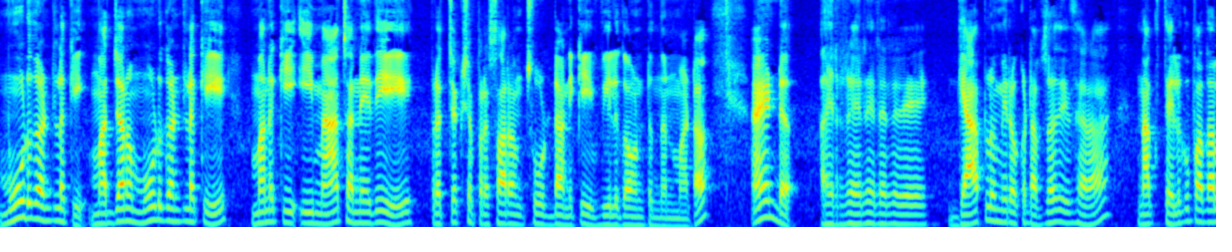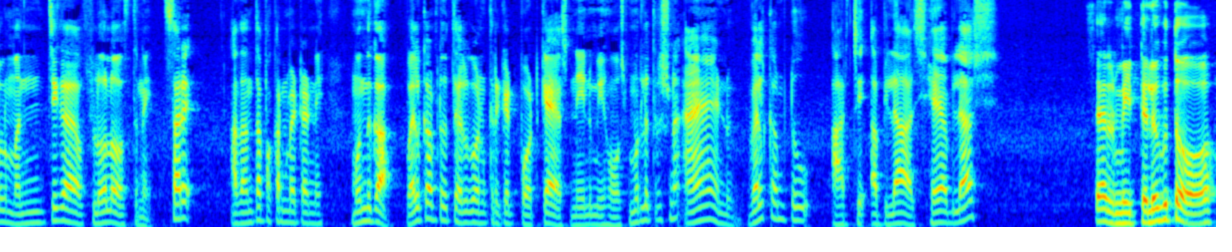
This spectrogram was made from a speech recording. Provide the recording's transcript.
మూడు గంటలకి మధ్యాహ్నం మూడు గంటలకి మనకి ఈ మ్యాచ్ అనేది ప్రత్యక్ష ప్రసారం చూడడానికి వీలుగా ఉంటుందన్నమాట. అండ్ అర్రే గ్యాప్లో మీరు ఒకటి అబ్జర్వ్ చేశారా? నాకు తెలుగు పదాలు మంచిగా ఫ్లోలో వస్తున్నాయి. సరే అదంతా పక్కన పెట్టండి. ముందుగా welcome to Telugu and cricket podcast నేను మీ host Muralikrishna and welcome to RJ Abhilash hey Abhilash sir మీ తెలుగుతో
